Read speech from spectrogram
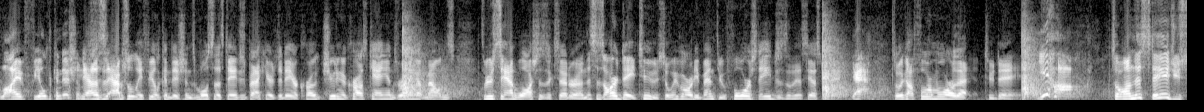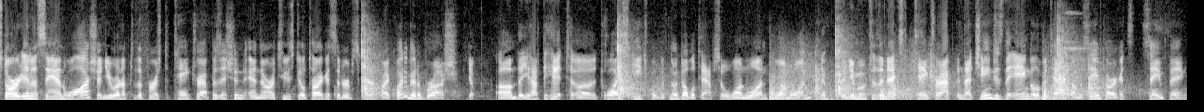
live field conditions. Yeah, this is absolutely field conditions. Most of the stages back here today are shooting across canyons, running up mountains, through sand washes, etc. And this is our day two, so we've already been through four stages of this yesterday. Yeah. So we got four more of that today. Yeehaw! So on this stage, you start in a sand wash and you run up to the first tank trap position, and there are two steel targets that are obscured by quite a bit of brush. Yep. Um, that you have to hit uh, twice each, but with no double tap. So one, one, one, one. Yep. Then you move to the next tank trap, and that changes the angle of attack on the same targets. Same thing.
